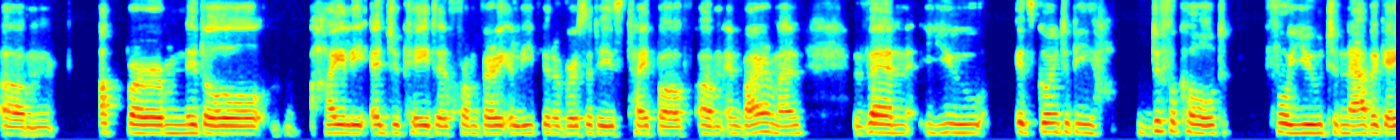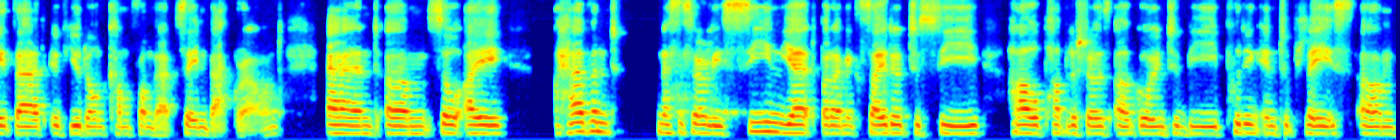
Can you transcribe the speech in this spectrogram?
um, upper middle, highly educated from very elite universities type of um, environment, then you, it's going to be difficult for you to navigate that if you don't come from that same background. And um, so I haven't necessarily seen yet, but I'm excited to see how publishers are going to be putting into place um,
